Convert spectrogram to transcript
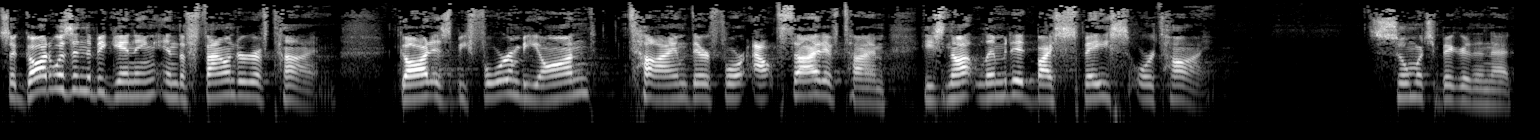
So, God was in the beginning and the founder of time. God is before and beyond time, therefore outside of time. He's not limited by space or time. So much bigger than that.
